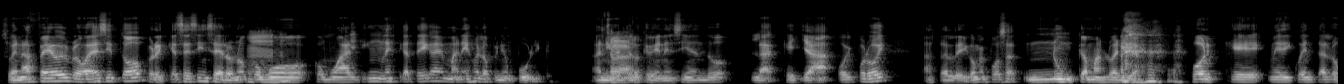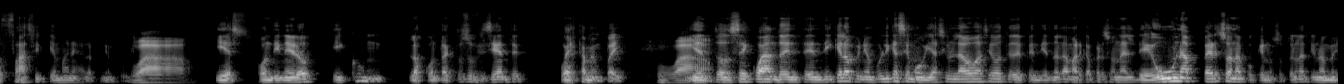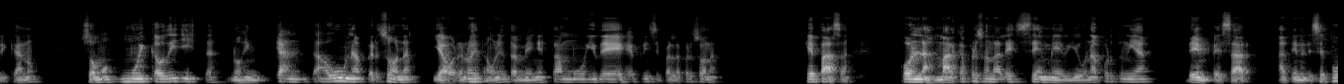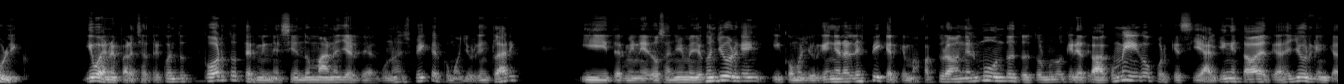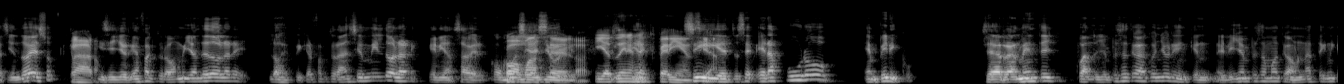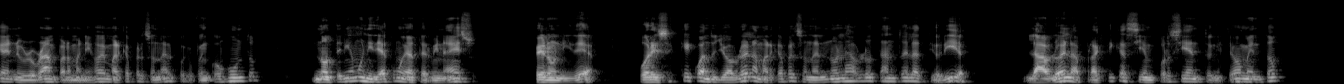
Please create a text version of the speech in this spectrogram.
suena feo y lo voy a decir todo, pero hay que ser sincero, ¿no? Como, como alguien, una estratega de manejo de la opinión pública, a nivel de lo que viene siendo la que ya hoy por hoy, hasta le digo a mi esposa, nunca más lo haría, porque me di cuenta lo fácil que es manejar la opinión pública. Wow. Y es, con dinero y con los contactos suficientes, puedes cambiar un país. Wow. Y entonces cuando entendí que la opinión pública se movía hacia un lado o hacia otro, dependiendo de la marca personal de una persona, porque nosotros en latinoamericanos somos muy caudillistas, nos encanta una persona y ahora en los Estados Unidos también está muy de eje principal la persona. ¿Qué pasa? Con las marcas personales se me vio una oportunidad de empezar a tener ese público. Y bueno, y para echarte el cuento corto, terminé siendo manager de algunos speakers como Jürgen Klarik y terminé dos años y medio con Jürgen y como Jürgen era el speaker que más facturaba en el mundo, entonces todo el mundo quería trabajar conmigo porque si alguien estaba detrás de Jürgen haciendo eso y si Jürgen facturaba un millón de dólares, los speakers facturaban 100 mil dólares, querían saber cómo, hacerlo. Y ya tú tienes la experiencia. Sí, entonces era puro empírico. O sea, realmente cuando yo empecé a trabajar con Jürgen, que él y yo empezamos a trabajar una técnica de neurobrand para manejo de marca personal, porque fue en conjunto, no teníamos ni idea cómo iba a terminar eso, pero ni idea. Por eso es que cuando yo hablo de la marca personal no la hablo tanto de la teoría, la hablo de la práctica 100%. En este momento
